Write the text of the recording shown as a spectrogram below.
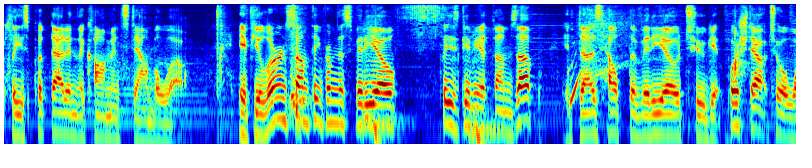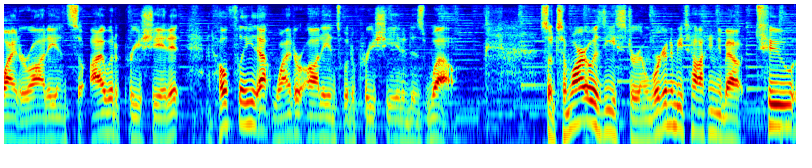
please put that in the comments down below. If you learned something from this video, please give me a thumbs up. It does help the video to get pushed out to a wider audience, so I would appreciate it, and hopefully that wider audience would appreciate it as well. So tomorrow is Easter, and we're gonna be talking about two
